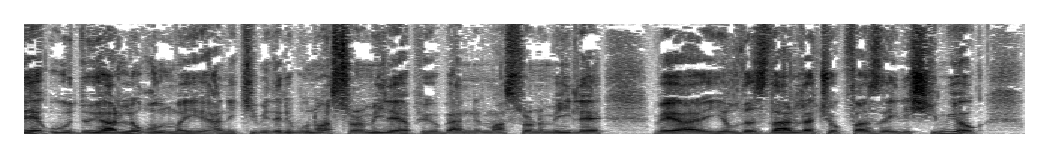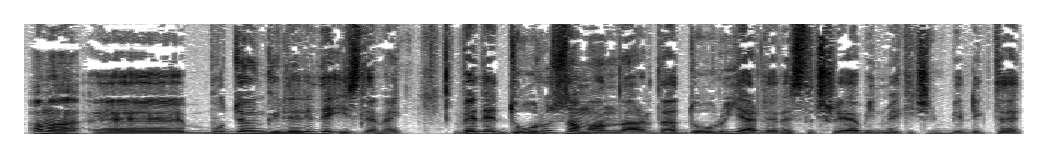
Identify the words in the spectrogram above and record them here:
de duyarlı olmayı hani kimileri bunu astronomiyle yapıyor. Ben astronomiyle veya yıldızlarla çok fazla ilişkim yok. Ama e, bu döngüleri de izlemek ve de doğru zamanlarda doğru yerlere sıçrayabilmek için birlikte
